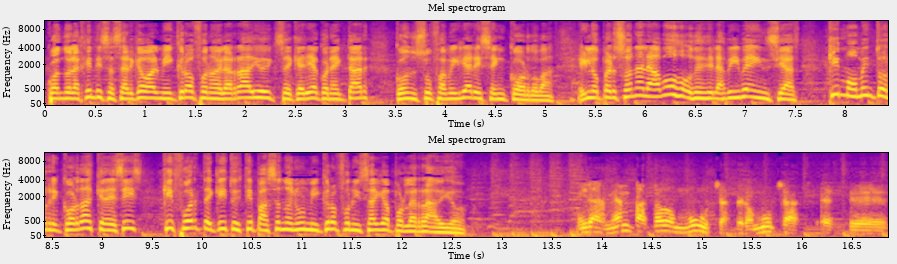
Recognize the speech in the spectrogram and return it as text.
cuando la gente se acercaba al micrófono de la radio y se quería conectar con sus familiares en Córdoba. En lo personal, a vos o desde las vivencias, ¿qué momentos recordás que decís qué fuerte que esto esté pasando en un micrófono y salga por la radio? Mira, me han pasado muchas, pero muchas, este,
